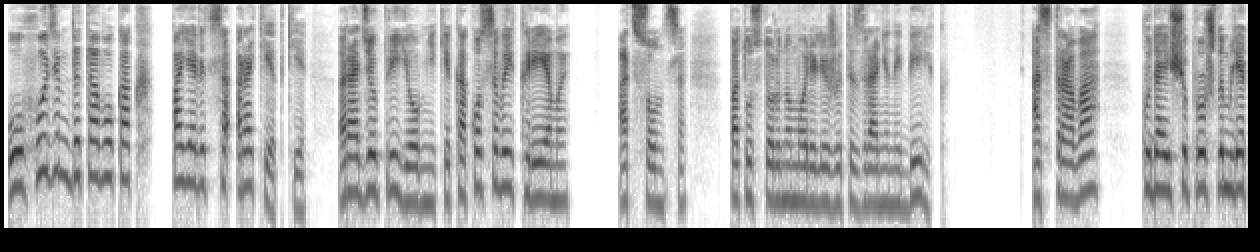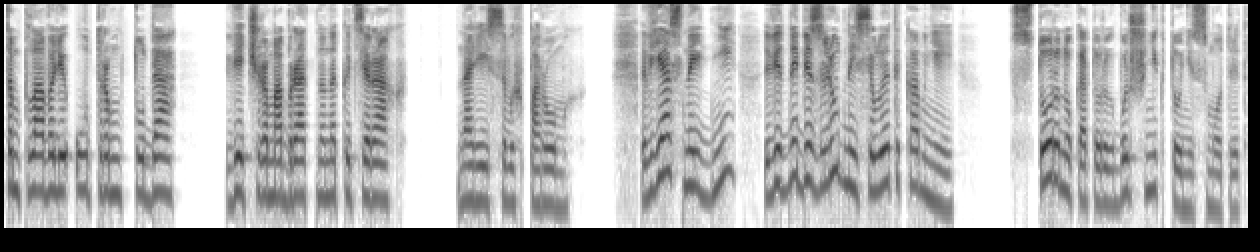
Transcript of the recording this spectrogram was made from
Уходим до того, как появятся ракетки, радиоприемники, кокосовые кремы от солнца. По ту сторону моря лежит израненный берег. Острова, куда еще прошлым летом плавали утром туда, вечером обратно на катерах, на рейсовых паромах. В ясные дни видны безлюдные силуэты камней, в сторону которых больше никто не смотрит,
